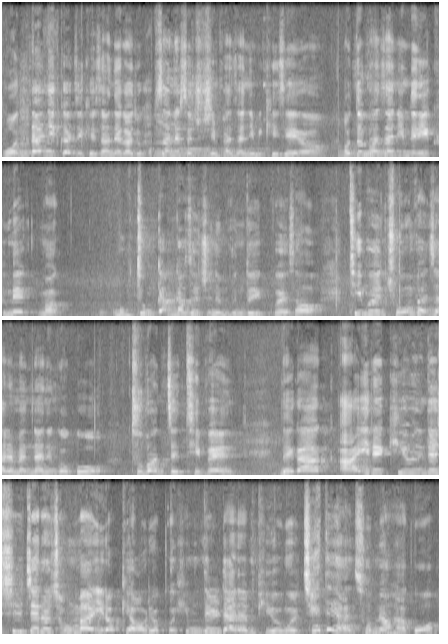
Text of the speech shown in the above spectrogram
원 단위까지 계산해가지고 합산해서 주신 판사님이 계세요. 어떤 판사님들이 이 금액 막 뭉퉁 깎아서 주는 분도 있고 해서 팁은 좋은 판사를 만나는 거고 두 번째 팁은 내가 아이를 키우는데 실제로 정말 이렇게 어렵고 힘들다는 비용을 최대한 소명하고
